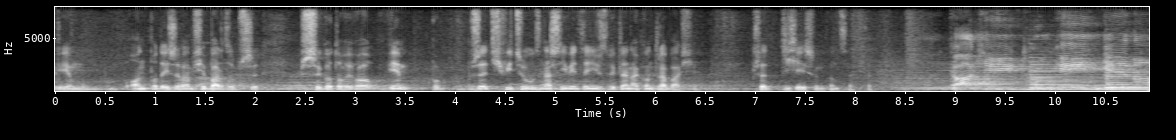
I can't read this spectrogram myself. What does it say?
jemu, on podejrzewam się bardzo przy, przygotowywał. Wiem, że ćwiczył znacznie więcej niż zwykle na kontrabasie przed dzisiejszym koncertem. Takiej drugiej nie ma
